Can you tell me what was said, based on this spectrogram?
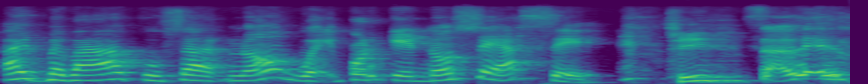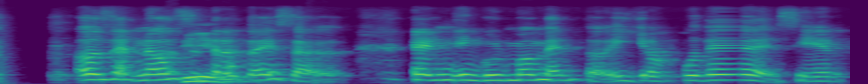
ay, me va a acusar, no, güey, porque no se hace. Sí. ¿Sabes? O sea, no se trata de eso en ningún momento. Y yo pude decir,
